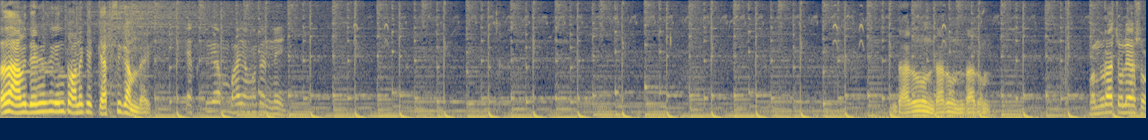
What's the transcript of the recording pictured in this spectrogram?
দাদা আমি দেখেছি কিন্তু অনেকে ক্যাপসিকাম দেয়। ক্যাপসিকাম ভাই আমাদের নেই। দারুণ দারুণ দারুণ। বন্ধুরা চলে আসো।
